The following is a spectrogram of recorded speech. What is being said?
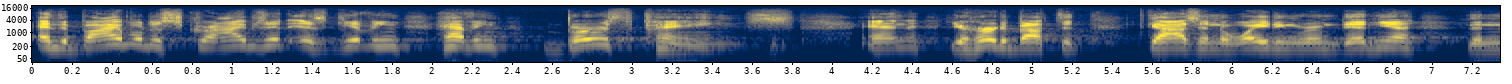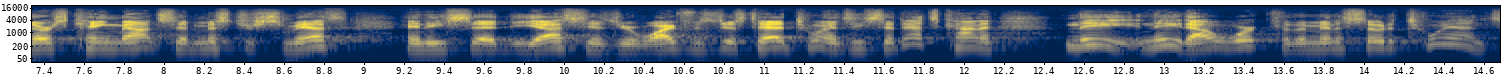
And the Bible describes it as giving, having birth pains. And you heard about the guys in the waiting room, didn't you? The nurse came out and said, Mr. Smith. And he said, Yes, his, your wife has just had twins. He said, That's kind of neat, neat. I work for the Minnesota Twins.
